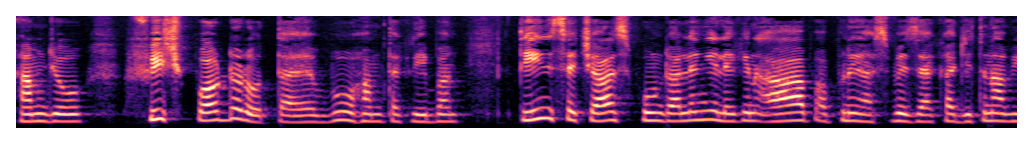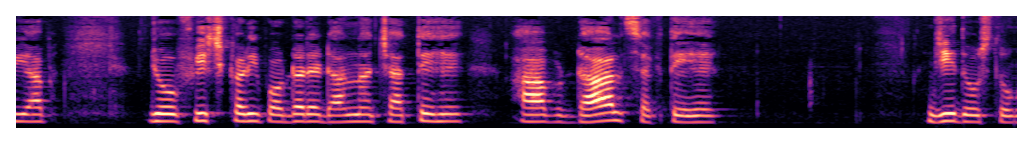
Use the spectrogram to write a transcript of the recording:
हम जो फ़िश पाउडर होता है, वो हम तकरीबन तीन से चार स्पून डालेंगे। लेकिन आप अपने हसब ज़ायका जितना भी आप जो फ़िश कड़ी पाउडर है डालना चाहते हैं, आप डाल सकते हैं। जी दोस्तों,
